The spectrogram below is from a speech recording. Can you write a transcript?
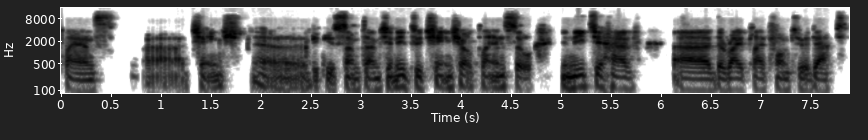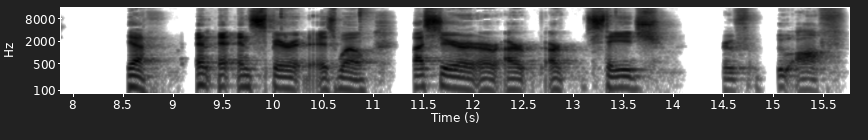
plans change because sometimes you need to change your plans. So you need to have uh, the right platform to adapt. Yeah, and, and, spirit as well. Last year, our our, our stage roof blew off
